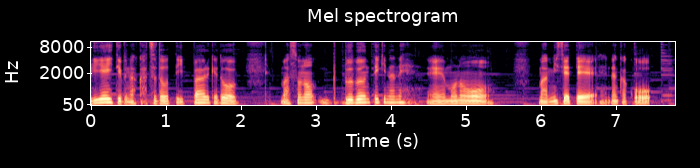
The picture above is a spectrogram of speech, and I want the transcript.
リ、エイティブな活動っていっぱいあるけど、まあ、その部分的なね、えー、ものを、まあ、見せて、なんかこう、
